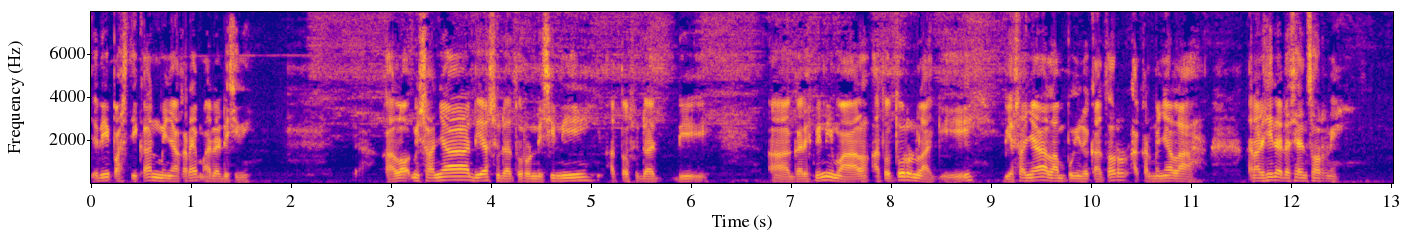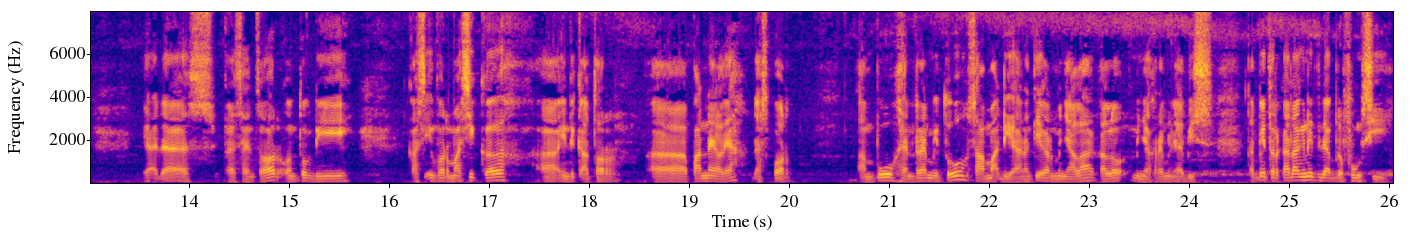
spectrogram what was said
Jadi pastikan minyak rem ada di sini. Kalau misalnya dia sudah turun di sini atau sudah di uh, garis minimal atau turun lagi, biasanya lampu indikator akan menyala. Karena di sini ada sensor nih. Ya ada uh, sensor untuk dikasih informasi ke uh, indikator uh, panel ya, dashboard. Lampu handrem itu sama dia nanti akan menyala kalau minyak rem ini habis. Tapi terkadang ini tidak berfungsi.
